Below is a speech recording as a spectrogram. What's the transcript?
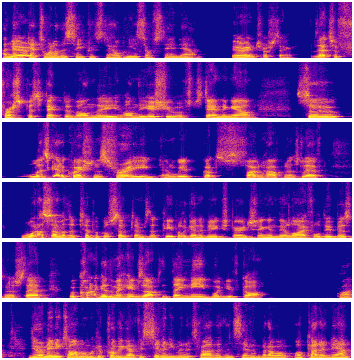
And that, that's one of the secrets to helping yourself stand out. Very interesting that's a fresh perspective on the on the issue of standing out. So let's go to questions three, and we've got five and a half minutes left. What are some of the typical symptoms that people are going to be experiencing in their life or their business that will kind of give them a heads up that they need what you've got? Right. There are many times, and we could probably go for 70 minutes rather than seven, but I'll, I'll cut it down.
